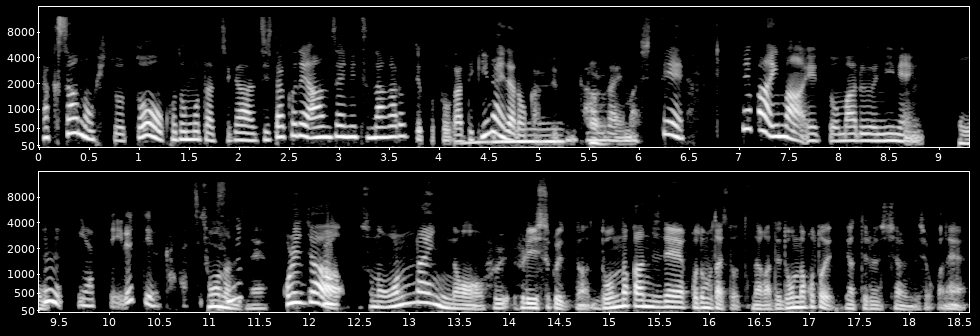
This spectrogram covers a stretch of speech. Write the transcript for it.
たくさんの人と子供たちが自宅で安全につながるってことができないだろうかというふうに考えまして、で、まあ今、えっ、と、丸2年、おうん、やっているっていう形ですね。そうなんですね。これじゃあ、はいそのオンラインのフフリースクールってのはどんな感じで子供たちとつながってどんなことをやってらっしゃるんでしょうかね。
